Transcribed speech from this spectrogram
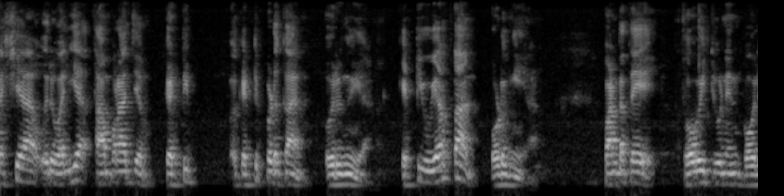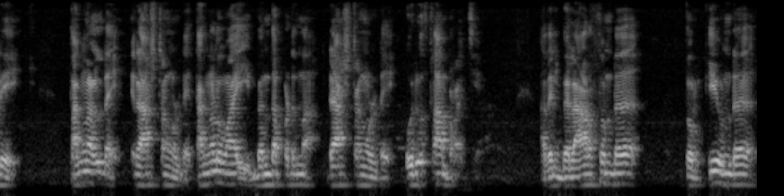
റഷ്യ ഒരു വലിയ സാമ്രാജ്യം കെട്ടി കെട്ടിപ്പടുക്കാൻ ഒരുങ്ങുകയാണ്. കെട്ടി ഉയർത്താൻ ഒടുങ്ങിയാണ്. പണ്ടത്തെ സോവിയറ്റ് യൂണിയൻ പോലെ തങ്ങളുടെ രാഷ്ട്രങ്ങളുടെ തങ്ങളുമായി ബന്ധപ്പെടുന്ന രാഷ്ട്രങ്ങളുടെ ഒരു സാമ്രാജ്യം. അതിൽ ബെലാറസ് ഉണ്ട് തുർക്കിയുണ്ട്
